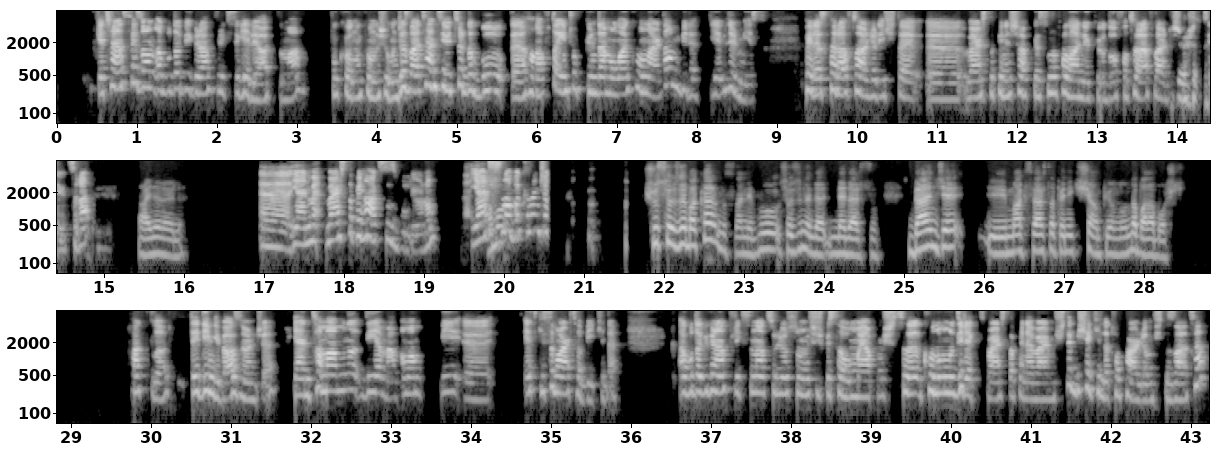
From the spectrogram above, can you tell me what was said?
Geçen sezon Abu Dhabi Grand Prix'si geliyor aklıma bu konu konuşulunca. Zaten Twitter'da bu e, hafta en çok gündem olan konulardan biri diyebilir miyiz? Perez taraftarları işte e, Verstappen'in şapkasını falan yakıyordu. O fotoğraflar düşmüştü Twitter'a. Aynen öyle. Ee, yani Verstappen'i haksız buluyorum. Yani Ama şuna bakınca şu söze bakar mısın? Hani bu sözü ne, de, ne dersin? Bence e, Max Verstappen iki şampiyonluğunda bana borçlu. Haklı. Dediğim gibi az önce. Yani tamamını diyemem ama bir e, etkisi var tabii ki de. Abu Dhabi Grand Prix'sini hatırlıyorsun müthiş bir savunma yapmıştı. Konumunu direkt Verstappen'e vermişti. Bir şekilde toparlamıştı zaten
